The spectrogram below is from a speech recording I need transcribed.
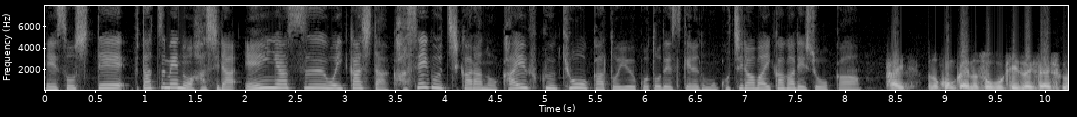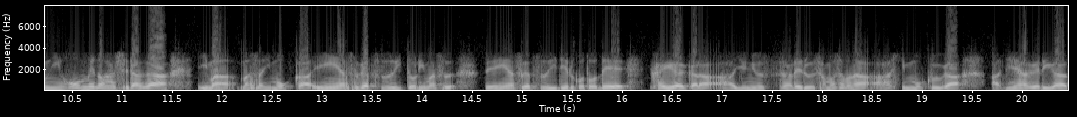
えー、そして2つ目の柱円安を生かした稼ぐ力の回復強化ということですけれどもこちらはいかがでしょうか？はい、あの今回の総合経済対策の2本目の柱が、今、まさに目下、円安が続いております、で円安が続いていることで、海外から輸入されるさまざまな品目が値上がりが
